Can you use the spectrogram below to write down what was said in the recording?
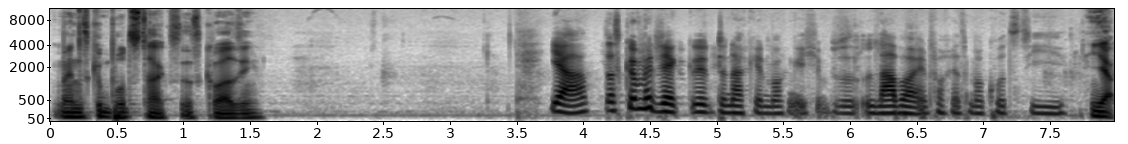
meines Geburtstags ist quasi. Ja, das können wir direkt äh, danach gehen machen. Ich laber einfach jetzt mal kurz die Ja.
